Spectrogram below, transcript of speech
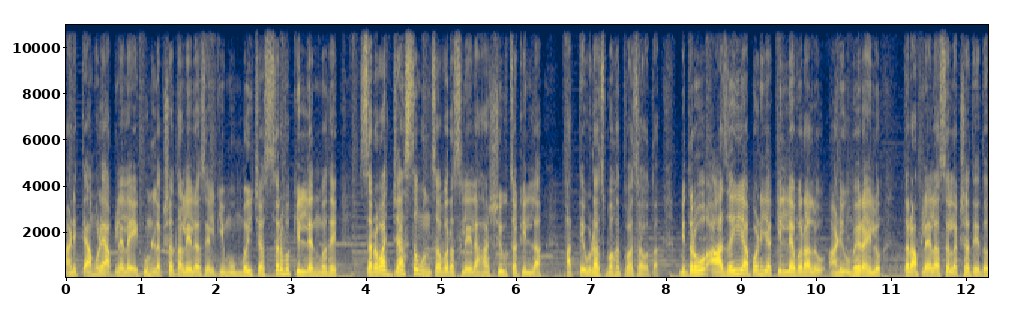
आणि त्यामुळे आपल्याला एकूण लक्षात आलेलं असेल की मुंबईच्या सर्व किल्ल्यांमध्ये सर्वात जास्त उंचावर असलेला हा शिवचा किल्ला हा तेवढाच महत्त्वाचा होता. मित्र हो आजही आपण या किल्ल्यावर आलो आणि उभे राहिलो तर आपल्याला असं लक्षात येतं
